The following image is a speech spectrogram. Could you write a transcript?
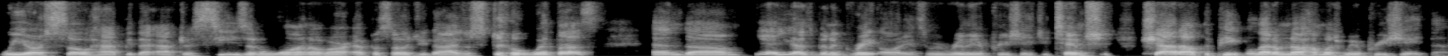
we are so happy that after season one of our episodes, you guys are still with us. And um, yeah, you guys have been a great audience. We really appreciate you, Tim. Sh- shout out the people. Let them know how much we appreciate them.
